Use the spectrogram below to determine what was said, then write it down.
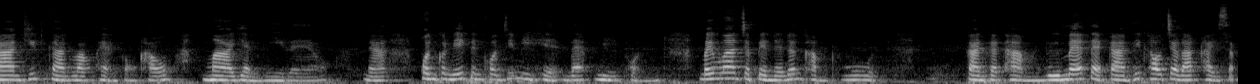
การคิดการวางแผนของเขามาอย่างดีแล้ว นะคนคนนี้เป็นคนที่มีเหตุและมีผล ไม่ว่าจะเป็นในเรื่องคำพูด การกระทำหรือแม้แต่การที่เขาจะรักใครสัก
